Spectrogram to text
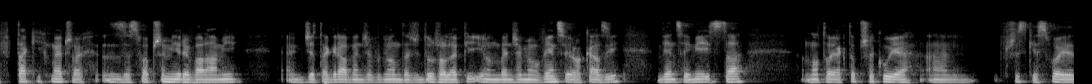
w takich meczach ze słabszymi rywalami, gdzie ta gra będzie wyglądać dużo lepiej i on będzie miał więcej okazji, więcej miejsca, no to jak to przekuje wszystkie swoje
